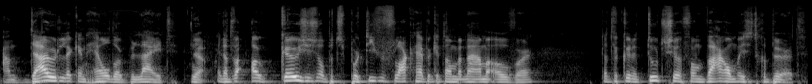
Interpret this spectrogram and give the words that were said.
aan duidelijk en helder beleid. Ja. En dat we ook keuzes op het sportieve vlak, heb ik het dan met name over, dat we kunnen toetsen van waarom is het gebeurd.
